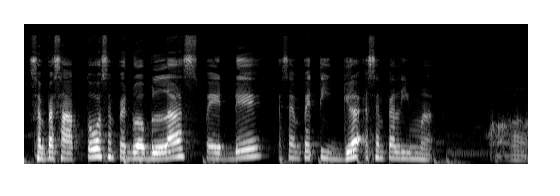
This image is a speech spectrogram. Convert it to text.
SMP 1, SMP 12, PD, SMP 3, SMP 5. Heeh.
